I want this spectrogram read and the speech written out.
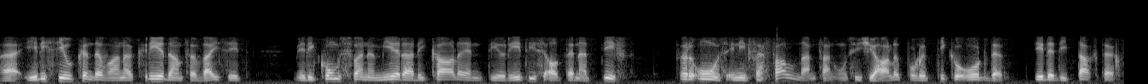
uh, hierdie sielkunde waarna Kree dan verwys het met die koms van 'n meer radikale en teoretiese alternatief vir ons en die verval dan van ons sosiale politieke orde sedert die 80s.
